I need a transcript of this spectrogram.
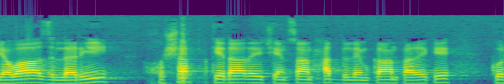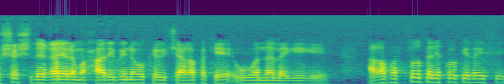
جواز لري خو شرط کې دا دی چې انسان حد الامکان په هغې کې کوشش د غیر محاربینو وکوي چې هغه پکې ونه لګېږي هغه پر څو طریقو کېدای شي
